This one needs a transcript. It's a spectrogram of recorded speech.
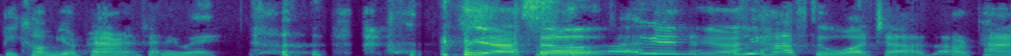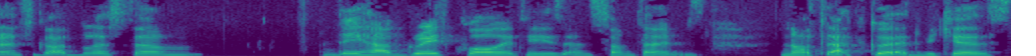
become your parent anyway yeah so i mean yeah. we have to watch out our parents god bless them they have great qualities and sometimes not that good because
